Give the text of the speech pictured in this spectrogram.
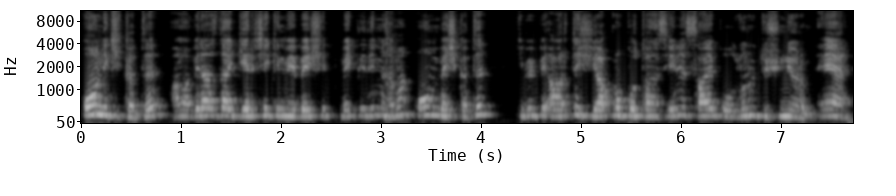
12 katı ama biraz daha geri çekilmeyi beklediğimiz zaman 15 katı gibi bir artış yapma potansiyeline sahip olduğunu düşünüyorum. Eğer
